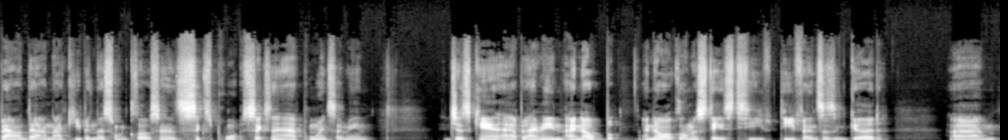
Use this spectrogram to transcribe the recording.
bound down, not keeping this one close, and it's six point six and a half points. I mean, it just can't happen. I mean, I know I know Oklahoma State's defense isn't good, um,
